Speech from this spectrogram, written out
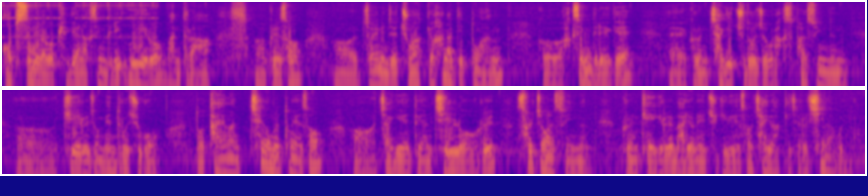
없음이라고 표기한 학생들이 의외로 많더라. 어, 그래서 어, 저희는 이제 중학교 한 학기 동안 그 학생들에게 에, 그런 자기 주도적으로 학습할 수 있는 어, 기회를 좀 만들어주고 또 다양한 체험을 통해서 어, 자기에 대한 진로를 설정할 수 있는 그런 계기를 마련해 주기 위해서 자유학기제를 시행하고 있는 겁니다.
